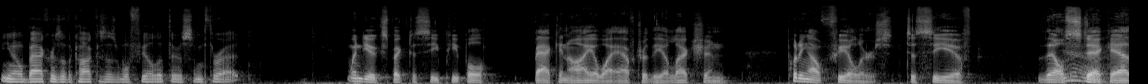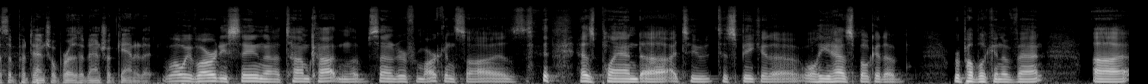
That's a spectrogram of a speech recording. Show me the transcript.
you know backers of the caucuses will feel that there's some threat. When do you expect to see people back in Iowa after the election putting out feelers to see if they'll yeah. stick as a potential presidential candidate? Well, we've already seen uh, Tom Cotton, the senator from Arkansas, has has planned uh, to to speak at a well, he has spoke at a Republican event. Uh,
